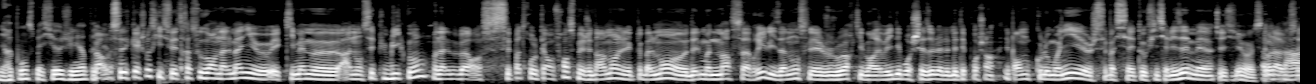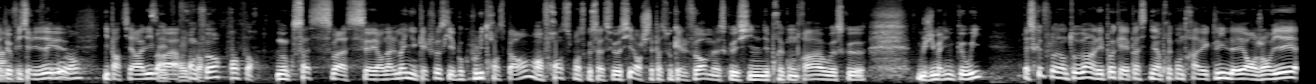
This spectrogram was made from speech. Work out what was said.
une réponse, messieurs, Julien, peut-être C'est quelque chose qui se fait très souvent en Allemagne euh, et qui est même euh, annoncé publiquement. Alors, c'est pas trop le cas en France, mais généralement, les clubs allemands, euh, dès le mois de mars, avril, ils annoncent les joueurs qui vont arriver libres chez eux l'été prochain. Et par exemple, euh, je sais pas si ça a été officialisé, mais si, si, ouais, ça- voilà, Ah, ça a été c'est officialisé. beau, non il partira libre C'est à Francfort. Francfort. Donc ça, c'est- voilà, c'est en Allemagne quelque chose qui est beaucoup plus transparent. En France, je pense que ça se fait aussi. Alors je sais pas sous quelle forme. Est-ce que signe des pré-contrats ou est-ce que j'imagine que oui. Est-ce que Florian Thauvin à l'époque avait pas signé un pré-contrat avec Lille d'ailleurs en janvier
